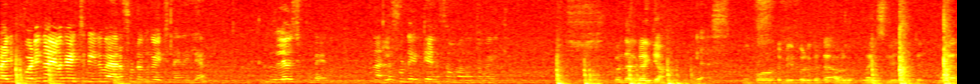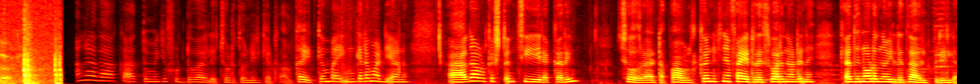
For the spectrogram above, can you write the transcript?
പരിപ്പൊടിയും കാര്യങ്ങളും കഴിച്ചിട്ടുണ്ടെങ്കിൽ വേറെ ഫുഡൊന്നും കഴിച്ചിട്ടുണ്ടായിരുന്നില്ല. നല്ല വിശപ്പുണ്ടായിരുന്നു. നല്ല ഫുഡ് കിട്ടിയാണ് സമാധാനത്തോടെ കഴിക്കും. കഴിക്കാം. പൊറോട്ട ബീഫ് എടുക്കട്ടെ അവൾ റൈസിൽ വെച്ചിട്ട് വയറിറക്കാം കാത്തുമ്മയ്ക്ക് ഫുഡ് വയലിച്ച് കൊടുത്തോണ്ടിരിക്കട്ടെ. അവൾ കഴിക്കാൻ ഭയങ്കര മടിയാണ്. ആകെ അവൾക്ക് ഇഷ്ടം ചീരക്കറിയും ചോറാട്ടോ. അപ്പോൾ അവൾക്ക് വേണ്ടിയിട്ട് ഞാൻ ഫ്രൈഡ് റൈസ് പറഞ്ഞോണ്ട് തന്നെ എനിക്ക് അതിനോടൊന്നും വലിയ താല്പര്യമില്ല.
